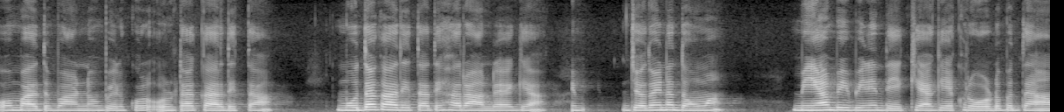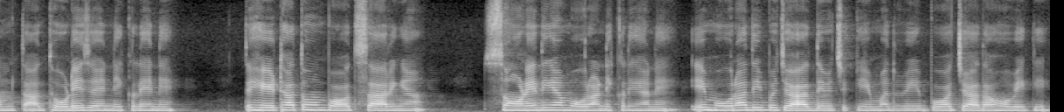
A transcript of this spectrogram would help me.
ਉਹ ਮਰਦਬਾਨ ਨੂੰ ਬਿਲਕੁਲ ਉਲਟਾ ਕਰ ਦਿੱਤਾ। ਮੋਦਾ ਕਰ ਦਿੱਤਾ ਤੇ ਹੈਰਾਨ ਰਹਿ ਗਿਆ। ਜਦੋਂ ਇਹਨਾਂ ਦੋਵਾਂ, ਮੀਆਂ ਬੀਬੀ ਨੇ ਦੇਖਿਆ ਕਿ ਅਖਰੋਟ ਬਦਾਮ ਤਾਂ ਥੋੜੇ ਜਿਹੇ ਨਿਕਲੇ ਨੇ ਤੇ ਹੇਠਾਂ ਤੋਂ ਬਹੁਤ ਸਾਰੀਆਂ ਸੋਨੇ ਦੀਆਂ ਮੋਹਰਾਂ ਨਿਕਲੀਆਂ ਨੇ। ਇਹ ਮੋਹਰਾਂ ਦੀ ਬਾਜ਼ਾਰ ਦੇ ਵਿੱਚ ਕੀਮਤ ਵੀ ਬਹੁਤ ਜ਼ਿਆਦਾ ਹੋਵੇਗੀ।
